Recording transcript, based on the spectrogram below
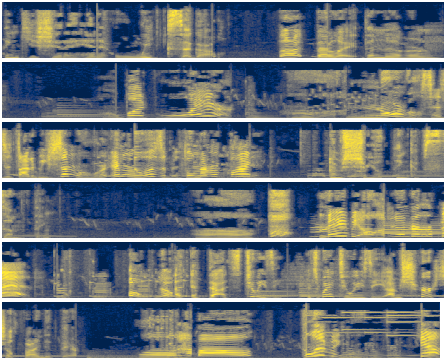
think you should have hid it weeks ago. But better late than never. But where? Huh. Norville says it's got to be somewhere where Emily Elizabeth will never find it. I'm sure you'll think of something. Uh, maybe I'll hide it under her bed. Oh, no, it, it, that's too easy. It's way too easy. I'm sure she'll find it there. Well, how about the living room? Yeah,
